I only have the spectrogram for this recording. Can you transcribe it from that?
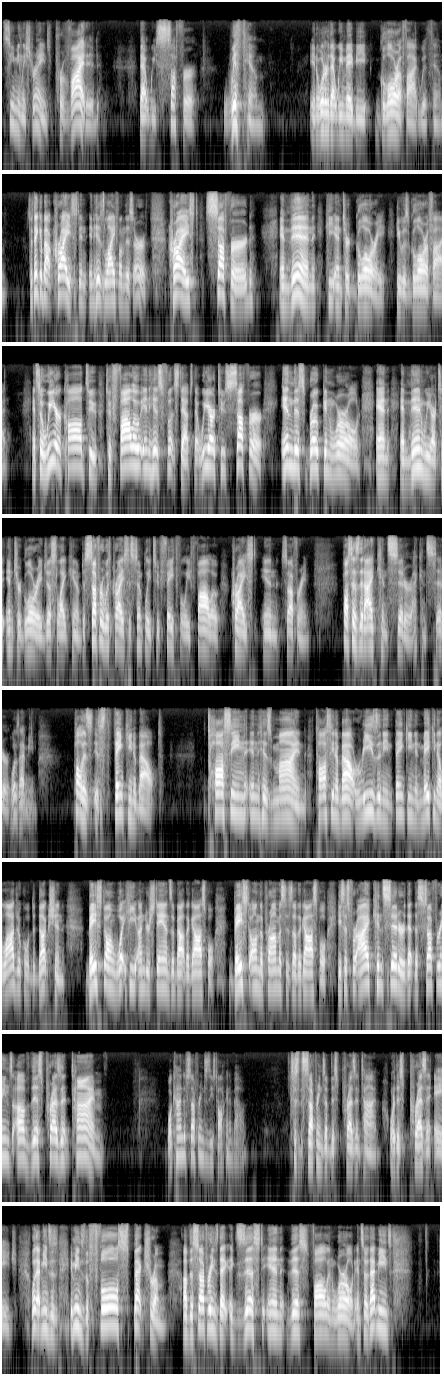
seemingly strange provided that we suffer with Him in order that we may be glorified with Him. So think about Christ in, in his life on this earth. Christ suffered and then he entered glory. He was glorified. And so we are called to, to follow in his footsteps, that we are to suffer in this broken world, and, and then we are to enter glory just like him. To suffer with Christ is simply to faithfully follow Christ in suffering. Paul says that I consider. I consider. What does that mean? Paul is, is thinking about tossing in his mind, tossing about, reasoning, thinking, and making a logical deduction based on what he understands about the gospel, based on the promises of the gospel. He says, For I consider that the sufferings of this present time, what kind of sufferings is he talking about? He says, The sufferings of this present time or this present age. What that means is it means the full spectrum of the sufferings that exist in this fallen world. And so that means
